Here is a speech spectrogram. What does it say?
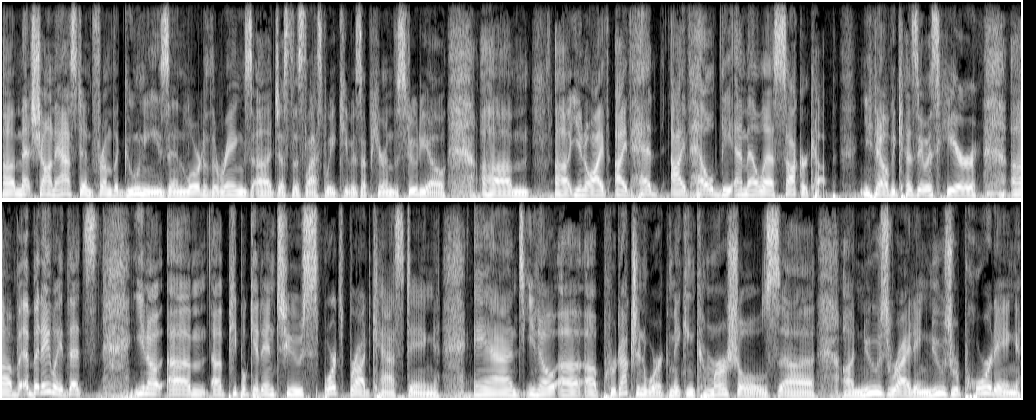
uh, met Sean Astin from the Goonies and Lord of the Rings just this last week. He was up here in the studio. Um, you know I've I've had I've held the MLS Soccer Cup, you know, because it was here. Uh, but, but, anyway, that's, you know, um, uh, people get into sports broadcasting and, you know, uh, uh production work, making commercials, uh, uh, news writing, news reporting,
